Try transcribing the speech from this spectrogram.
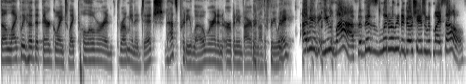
The likelihood that they're going to like pull over and throw me in a ditch, that's pretty low. We're in an urban environment on the freeway. I mean, you laugh, but this is literally negotiation with myself.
